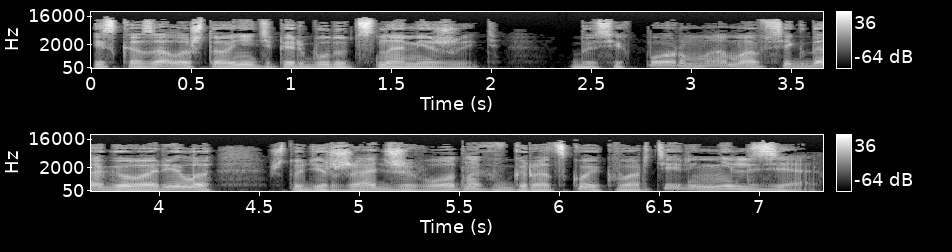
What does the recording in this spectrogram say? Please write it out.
и сказала, что они теперь будут с нами жить. До сих пор мама всегда говорила, что держать животных в городской квартире нельзя,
